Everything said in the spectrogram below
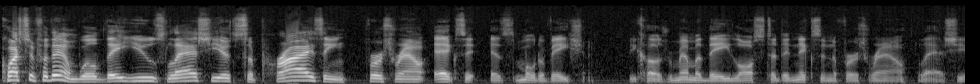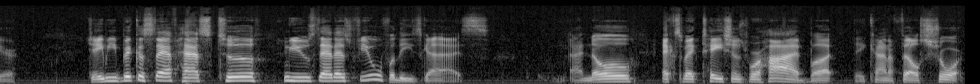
Question for them Will they use last year's surprising first round exit as motivation? Because remember, they lost to the Knicks in the first round last year. JB Bickerstaff has to use that as fuel for these guys. I know expectations were high, but they kind of fell short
